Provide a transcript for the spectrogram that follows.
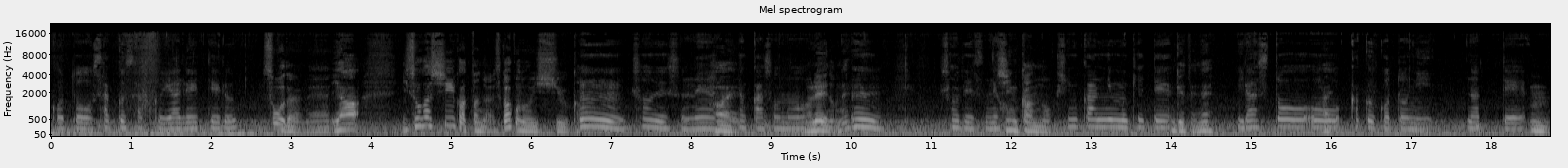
ことをサクサクやれてる。そうだよね。いや忙しかったんじゃないですか？この1週間、うんそうですね、はい。なんかその、まあ、例のね、うん。そうですね。新刊の。新刊に向けて向けてね。イラストを描くことになって、うん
